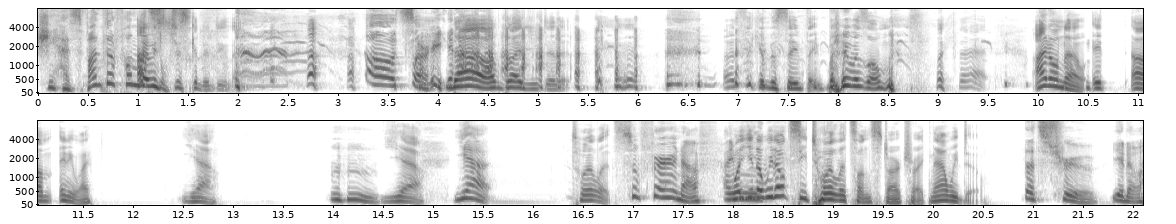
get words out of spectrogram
She has wonderful muscles. i was just gonna do that oh, sorry. no i'm glad you did it I was thinking the same thing, but it was almost like that. I don't know. It um anyway. Yeah. hmm Yeah. Yeah. Toilets. So fair enough. I well, mean, you know, we don't see toilets on Star Trek. Now we do. That's true, you know.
